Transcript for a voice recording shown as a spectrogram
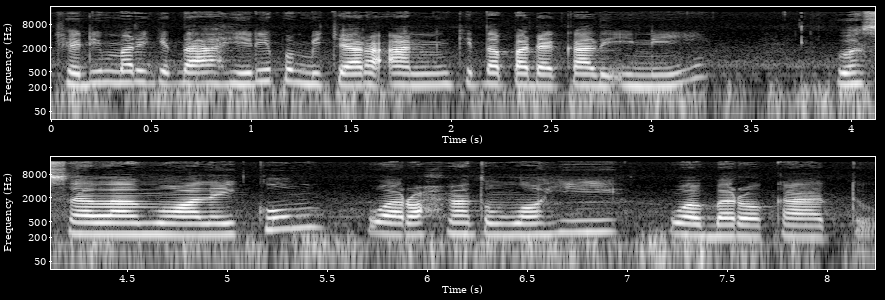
Jadi mari kita akhiri pembicaraan kita pada kali ini. Wassalamualaikum warahmatullahi wabarakatuh.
